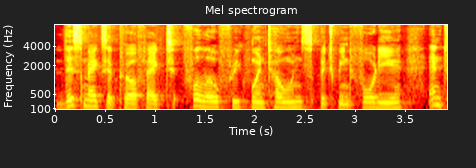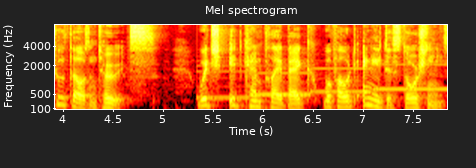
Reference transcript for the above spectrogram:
This makes it perfect for low frequent tones between 40 and 2000 Hz, which it can play back without any distortions.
